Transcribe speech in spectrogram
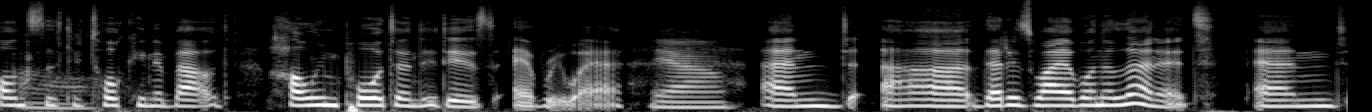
constantly Oh. talking about how important it is everywhere. yeah. And uh, that is why I want to learn it. And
